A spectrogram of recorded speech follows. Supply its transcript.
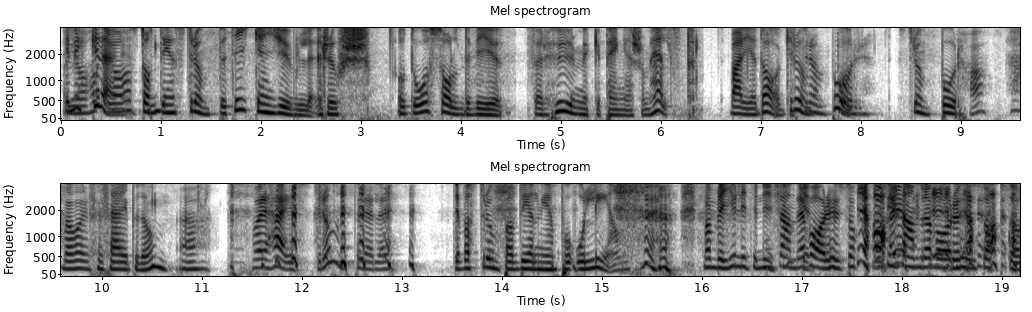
det är jag, mycket har, där jag har stått i en strumpbutik en julrush. Och då sålde vi ju för hur mycket pengar som helst. Varje dag. Strumpor. Strumpor. Ja. Vad var det för färg på dem? Ja. Var det här strumpor eller? Det var strumpavdelningen på Åhléns. Man blir ju lite Det finns nyfiken. andra varuhus också. Ja, Det finns andra varuhus också.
